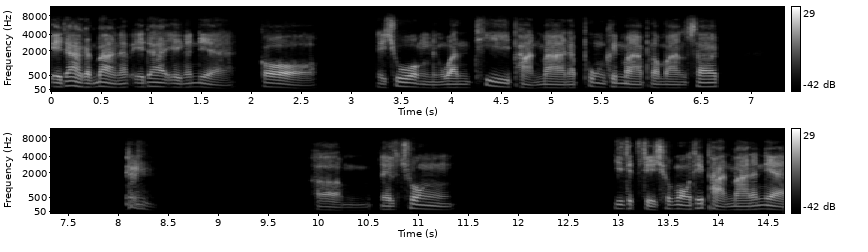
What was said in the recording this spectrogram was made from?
ADA กันบ้างนะครับ ADA เองนั้นเนี่ยก็ในช่วงหนึ่งวันที่ผ่านมานะพุ่งขึ้นมาประมาณสัก ในช่วง 24 ชั่วโมงที่ผ่านมานั้นเนี่ย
